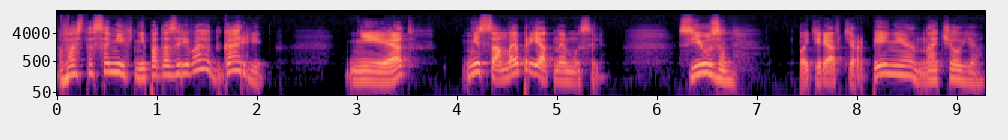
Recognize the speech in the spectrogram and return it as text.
Вас-то самих не подозревают, Гарри? Нет. Не самая приятная мысль. Сьюзан, потеряв терпение, начал я.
